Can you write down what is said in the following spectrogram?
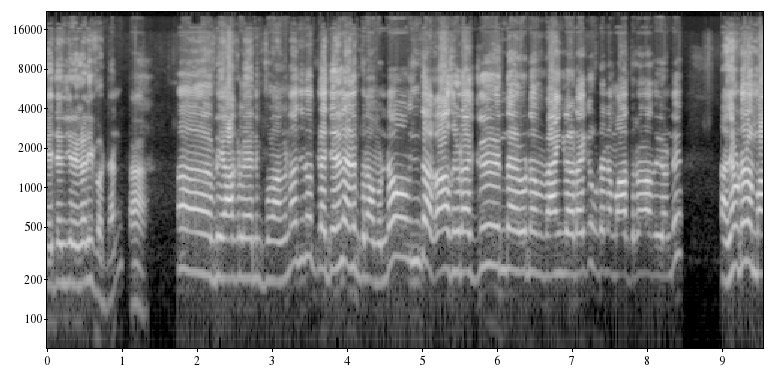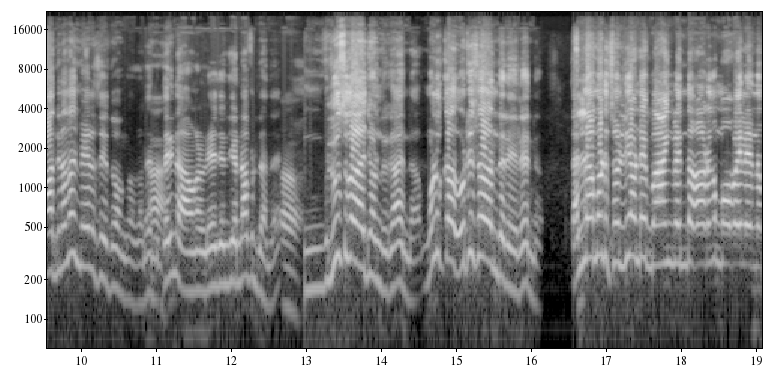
ஏஜென்சியில். ஆஹ் இப்படி ஆக்களை அனுப்புவாங்கன்னா பிரச்சனையில அனுப்புறாமண்டோ இந்த காசு கிடக்கு இந்த உடனே பேங்க்ல கிடக்கு உடனே மாத்துறோம் அது வந்து அது உடனே மாத்தினா தான் மேலே சேர்த்துவாங்க. தெரியும் அவங்க ஏஜென்சி என்ன அப்படித்தானே? ஓ. லூசு காலேஜ் ஒன்று இருக்கா என்ன? முழுக்க சாதம் தெரியல என்ன? மட்டும் சொல்லி அவன்டே பேங்க்ல இந்த கார்டுக்கு மொபைல் என்ன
